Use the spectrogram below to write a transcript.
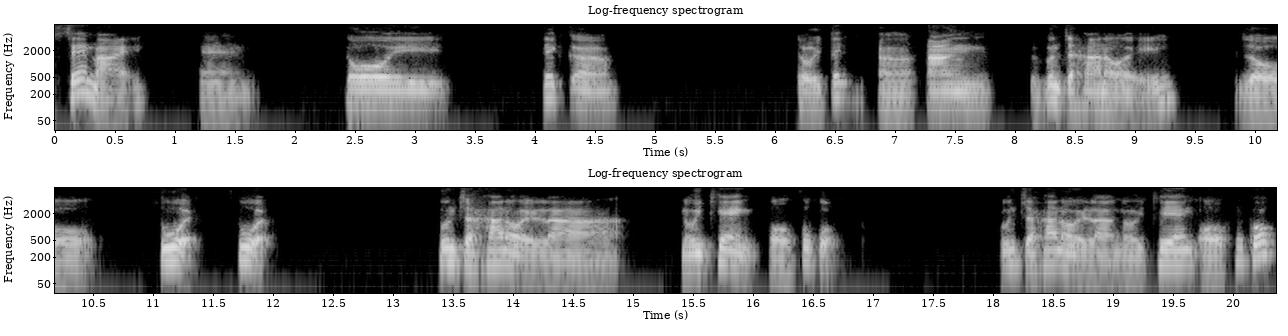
xe máy. And tôi thích uh, tôi thích uh, ăn Puncha Hà Nội rồi tuổi suối Puncha Hà Nội là nổi tiếng ở Phú Quốc. Puncha Hà Nội là nổi tiếng ở Phú Quốc.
